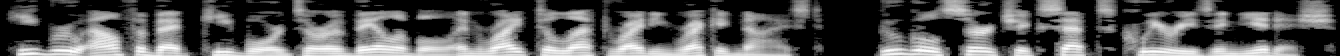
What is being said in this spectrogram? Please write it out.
Hebrew alphabet keyboards are available and right-to-left writing recognized. Google Search accepts queries in Yiddish.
